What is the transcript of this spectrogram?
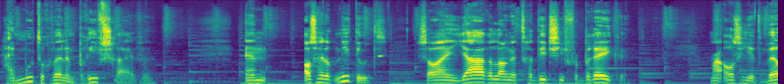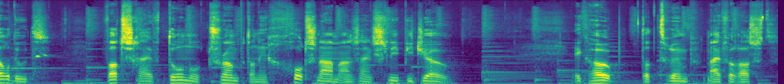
hij moet toch wel een brief schrijven? En als hij dat niet doet, zal hij een jarenlange traditie verbreken. Maar als hij het wel doet, wat schrijft Donald Trump dan in godsnaam aan zijn Sleepy Joe? Ik hoop dat Trump mij verrast,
